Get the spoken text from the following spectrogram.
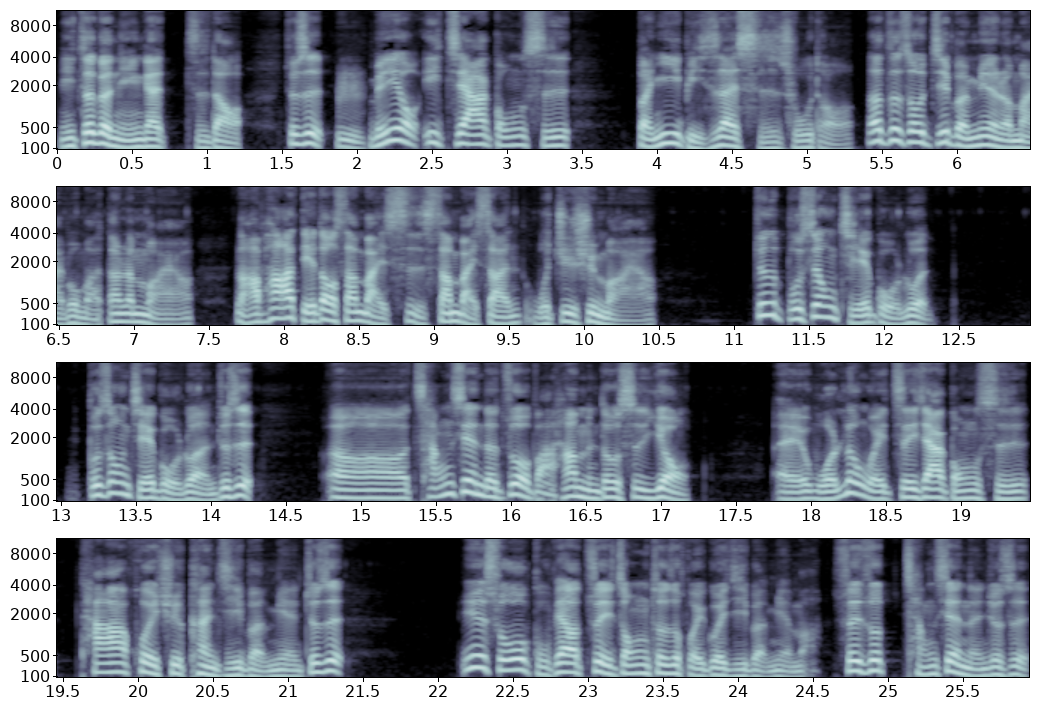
你这个你应该知道，就是嗯，没有一家公司本益比是在十出头。那这时候基本面人买不买？当然买啊，哪怕跌到三百四、三百三，我继续买啊。就是不是用结果论，不是用结果论，就是。呃，长线的做法，他们都是用，哎，我认为这家公司他会去看基本面，就是因为所有股票最终都是回归基本面嘛，所以说长线呢，就是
